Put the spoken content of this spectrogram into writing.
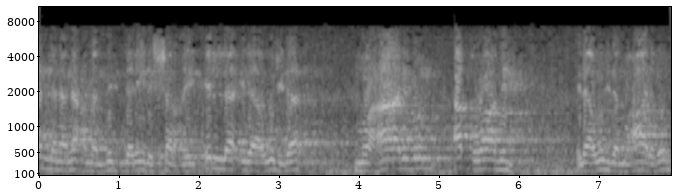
أننا نعمل بالدليل الشرعي إلا إذا وجد معارض أقوى منه. إذا وجد معارض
